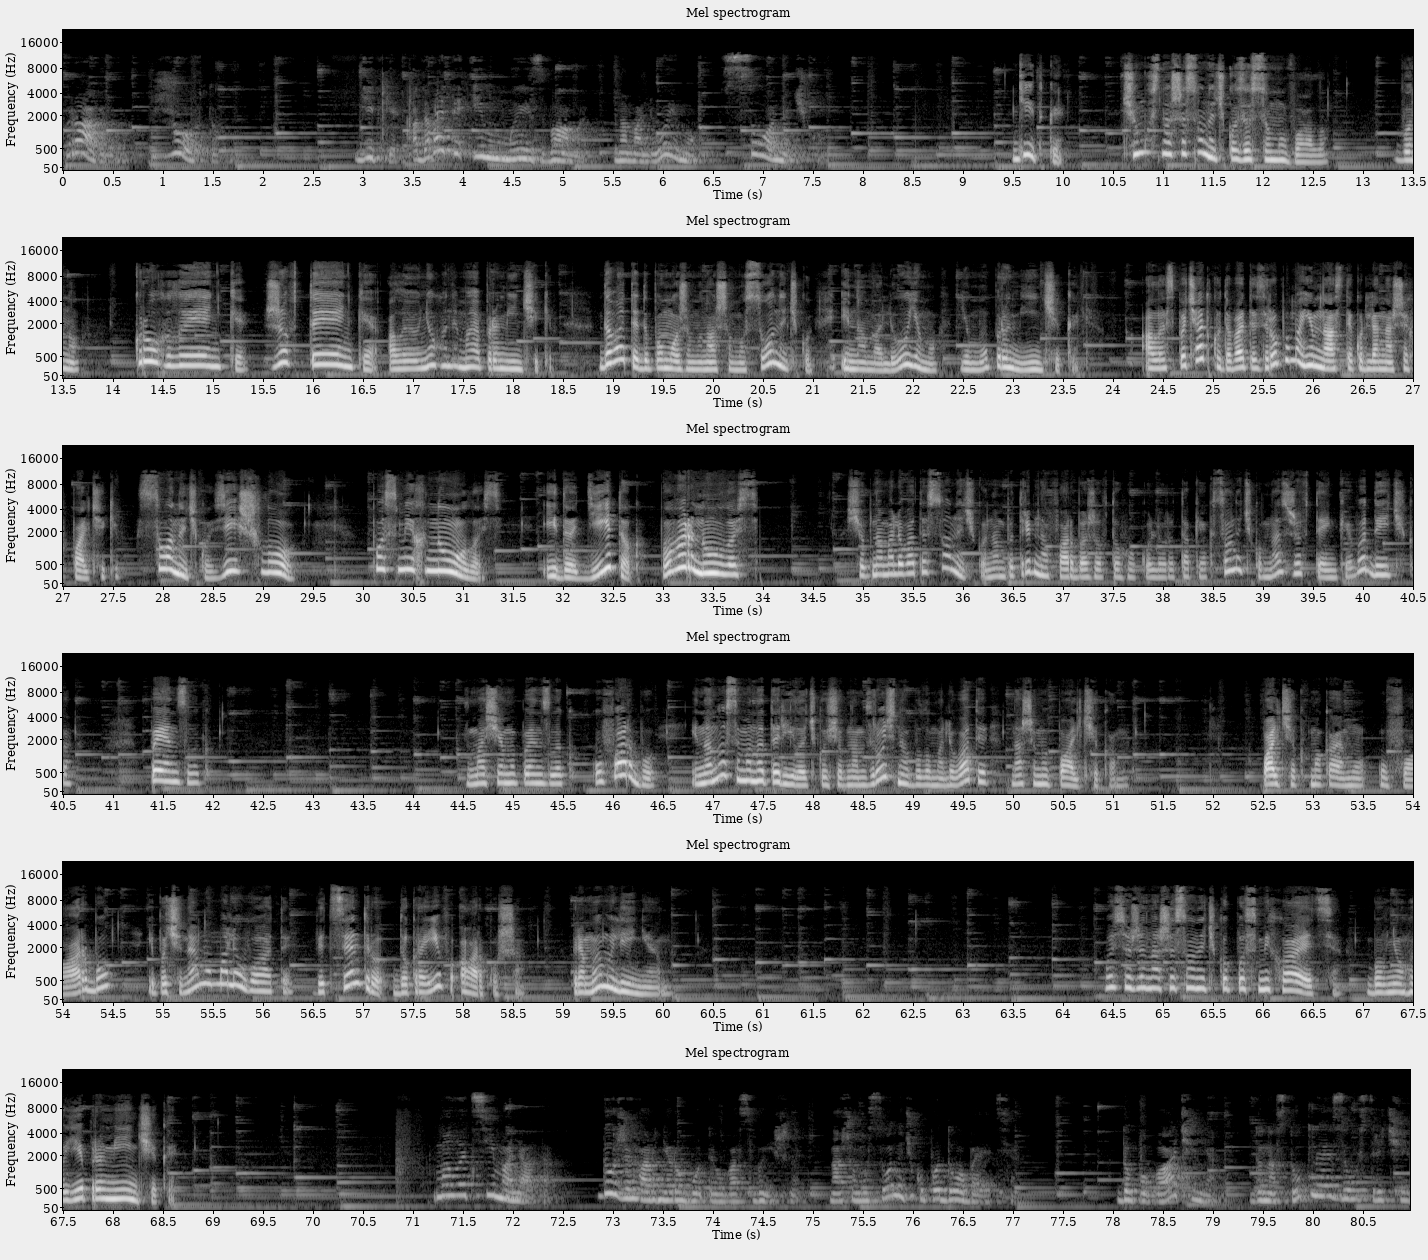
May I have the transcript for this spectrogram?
Правильно, жовтого. Дітки, а давайте і ми з вами намалюємо сонечко. Дітки, чомусь наше сонечко засумувало. Воно кругленьке, жовтеньке, але у нього немає промінчиків. Давайте допоможемо нашому сонечку і намалюємо йому промінчики. Але спочатку давайте зробимо гімнастику для наших пальчиків. Сонечко зійшло, посміхнулось і до діток повернулось. Щоб намалювати сонечко, нам потрібна фарба жовтого кольору, так як сонечко в нас жовтеньке, водичка, пензлик. Змащуємо пензлик у фарбу і наносимо на тарілочку, щоб нам зручно було малювати нашими пальчиками. Пальчик вмикаємо у фарбу і починаємо малювати від центру до країв аркуша прямими лініями. Ось уже наше сонечко посміхається, бо в нього є промінчики. Молодці, малята! Дуже гарні роботи у вас вийшли. Нашому сонечку подобається. До побачення, до наступної зустрічі!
